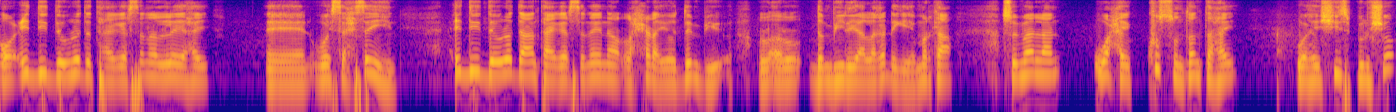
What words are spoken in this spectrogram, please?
oo ciddii dowladda taageersana la leeyahay way saxsan yihiin. Ciddii dowladda aan taageersanayna la xidhayo dambiiliyaa laga dhigaya marka somalilan waxay ku suntan tahay waa heshiis bulsho.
